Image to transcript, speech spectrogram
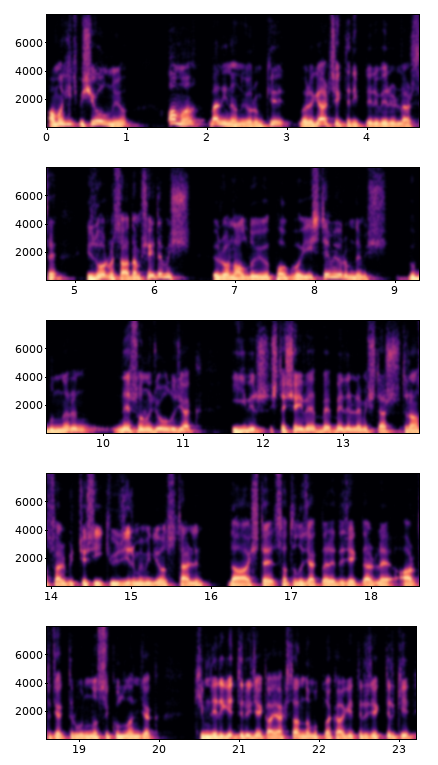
Ama hiçbir şey olmuyor. Ama ben inanıyorum ki böyle gerçekten ipleri verirlerse ki zor mesela adam şey demiş. Ronaldo'yu, Pogba'yı istemiyorum demiş. Bu bunların ne sonucu olacak? İyi bir işte şey ve be- belirlemişler. Transfer bütçesi 220 milyon sterlin. Daha işte satılacaklar edeceklerle artacaktır. Bunu nasıl kullanacak? Kimleri getirecek? Ajax'tan da mutlaka getirecektir ki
